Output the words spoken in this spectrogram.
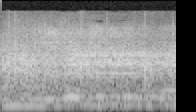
the assistant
